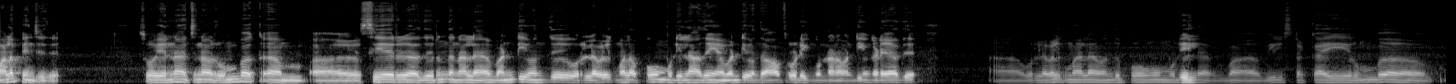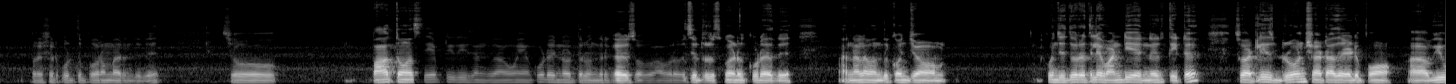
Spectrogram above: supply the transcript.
மழை பெஞ்சுது. ஸோ என்ன ஆச்சுன்னா ரொம்ப கம், சேறு அது இருந்தனால வண்டி வந்து ஒரு லெவலுக்கு மேலே போக முடியல. அதுவும் என் வண்டி வந்து ஆஃப் ரோடிங் உண்டான வண்டியும் கிடையாது. ஒரு லெவலுக்கு மேலே வந்து போகவும் முடியல. வீல் ஸ்டக் ஆகி ரொம்ப ப்ரெஷர் கொடுத்து போகிற மாதிரி இருந்தது. ஸோ பார்த்தோம். சேஃப்டி ரீசன்ஸ்க்காகவும் என் கூட இன்னொருத்தர் வந்திருக்காரு. ஸோ அவரை வச்சுட்டு ரிஸ்க்கும் எடுக்கக்கூடாது அதனால் வந்து கொஞ்சம் கொஞ்சம் தூரத்திலே வண்டியை நிறுத்திட்டு ஸோ அட்லீஸ்ட் ட்ரோன் ஷாட்டாவது எடுப்போம். வியூ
